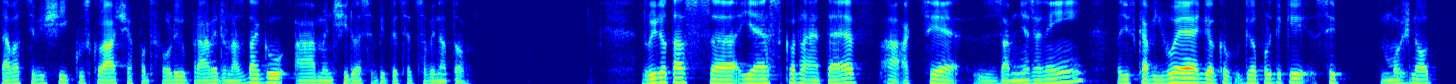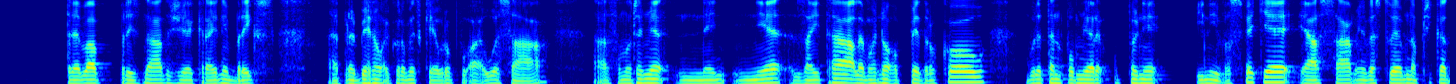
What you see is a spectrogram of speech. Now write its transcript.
dávat si vyšší kus koláče v portfoliu právě do Nasdaqu a menší do S&P 500, co vy na to. Druhý dotaz eh, je skoro na ETF a akcie zaměřený. Z hlediska vývoje geopolitiky si možno treba přiznat, že krajiny BRICS eh, preběhnou ekonomické Evropu a USA. A samozřejmě ne zajtra, ale možno o pět rokov bude ten poměr úplně jiný v světě. Já sám investujem například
